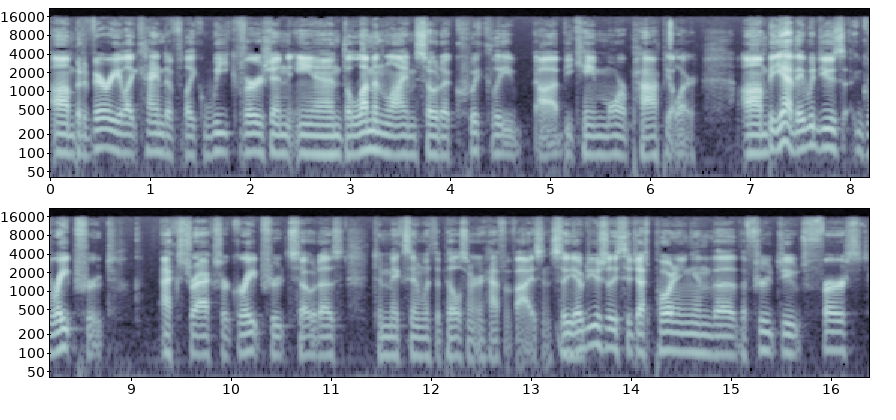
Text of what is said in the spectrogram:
Um, but a very like kind of like weak version, and the lemon lime soda quickly uh, became more popular. Um, but yeah, they would use grapefruit extracts or grapefruit sodas to mix in with the Pilsner and Hefeweizen. So you would usually suggest pouring in the, the fruit juice first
